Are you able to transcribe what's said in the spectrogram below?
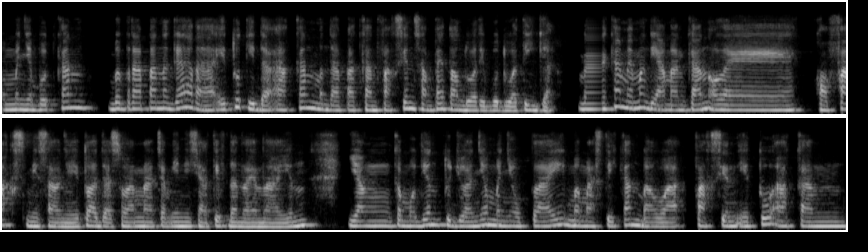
menyebutkan beberapa negara itu tidak akan mendapatkan vaksin sampai tahun 2023 mereka memang diamankan oleh COVAX misalnya itu ada semacam inisiatif dan lain-lain yang kemudian tujuannya menyuplai memastikan bahwa vaksin itu akan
